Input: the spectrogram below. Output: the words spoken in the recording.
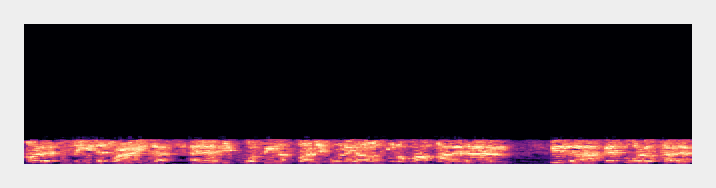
قالت السيدة عائشة أنهلك وفينا الصالحون يا رسول الله؟ قال نعم. إذا كثر الخلف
